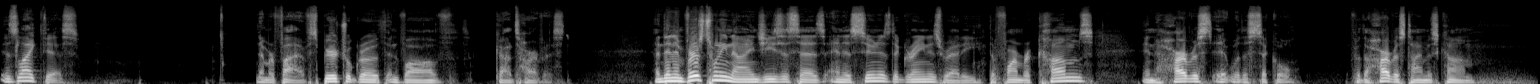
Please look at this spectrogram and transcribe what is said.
is like this. Number five, spiritual growth involves God's harvest. And then in verse 29, Jesus says, And as soon as the grain is ready, the farmer comes and harvests it with a sickle, for the harvest time has come.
